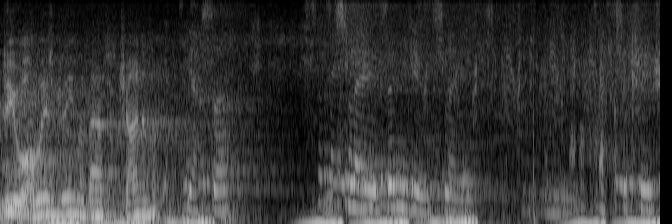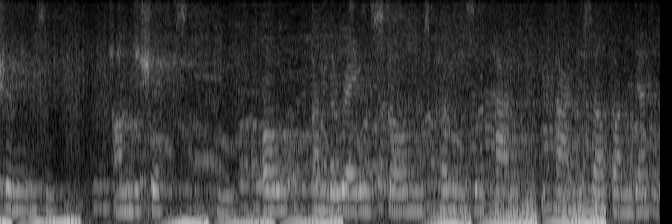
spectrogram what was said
Do you always dream about Chinaman? Yes, sir. Slaves, Indian slaves. Executions on the ships. And, all, and the rainstorms coming sometimes. You find yourself on desert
